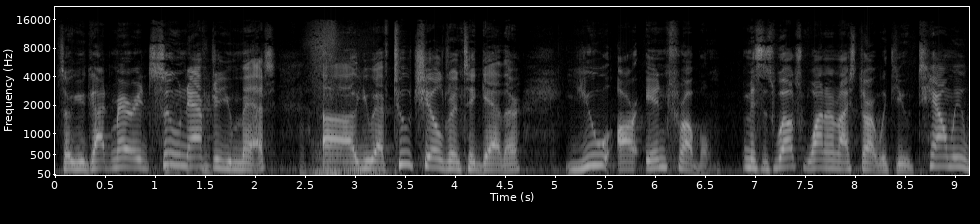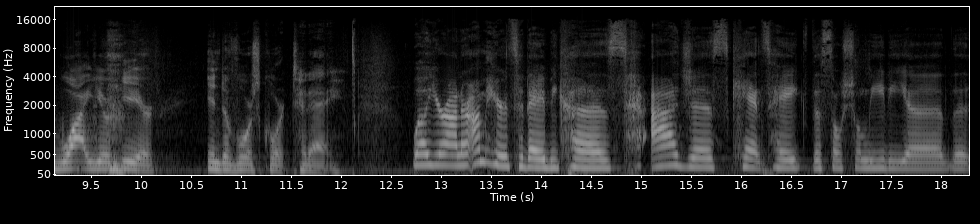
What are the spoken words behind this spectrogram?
So you got married soon after you met. Uh, you have two children together. You are in trouble. Mrs. Welch, why don't I start with you? Tell me why you're here in divorce court today. Well, Your Honor, I'm here today because I just can't take the social media, the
